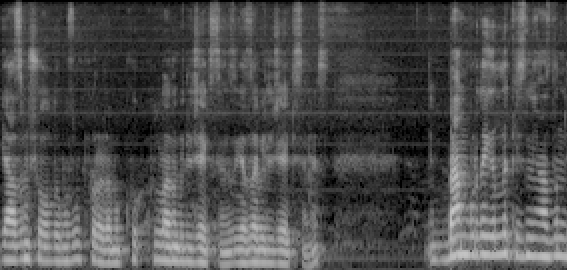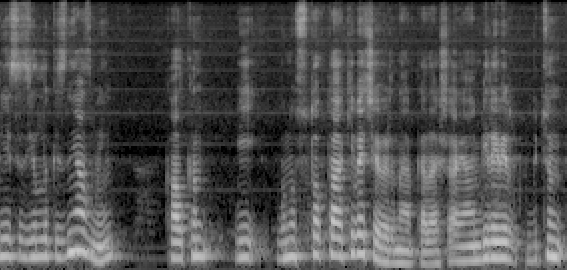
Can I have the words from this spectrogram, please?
yazmış olduğumuz bu programı ku- kullanabileceksiniz, yazabileceksiniz. E, Ben burada yıllık izin yazdım diye siz yıllık izin yazmayın. Kalkın bir bunu stok takibe çevirin arkadaşlar. Yani birebir bütün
